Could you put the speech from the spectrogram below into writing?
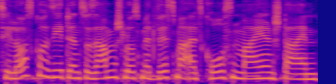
Zilosko sieht den Zusammenschluss mit Wismar als großen Meilenstein.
